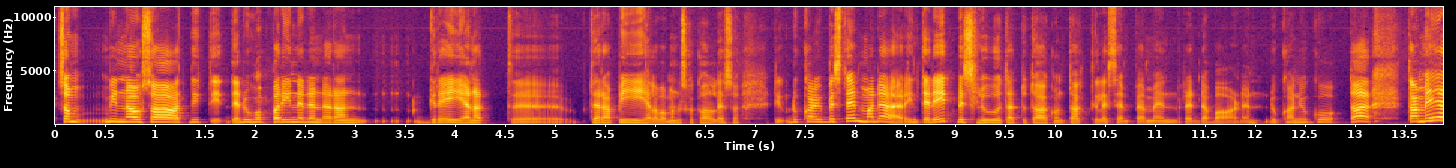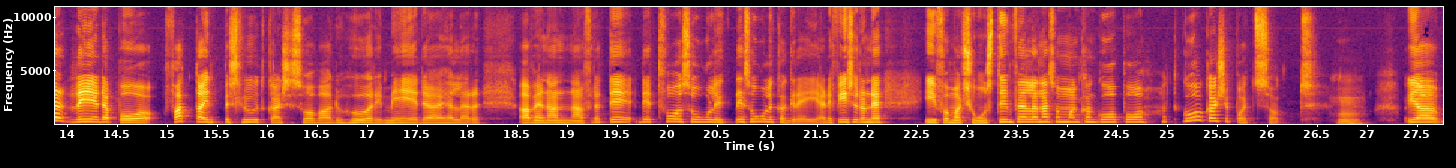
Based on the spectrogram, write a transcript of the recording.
som Minna sa, att när du hoppar in i den där grejen att uh, terapi eller vad man nu ska kalla det, så du, du, kan ju bestämma där. Inte det är ett beslut att du tar kontakt till exempel med en Rädda Barnen. Du kan ju gå, ta, ta mer reda på, fatta inte beslut kanske så vad du hör i media eller av en annan, för att det, det är två så olika, det är så olika grejer. Det finns ju de där informationstillfällena som man kan gå på, att gå kanske på ett sånt. Mm. Jag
